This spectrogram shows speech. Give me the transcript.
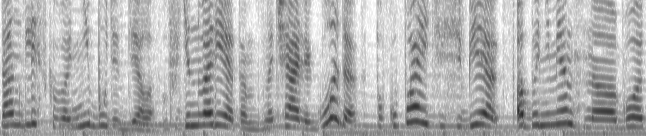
до английского не будет дела. В январе, там, в начале года покупаете себе абонемент на год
